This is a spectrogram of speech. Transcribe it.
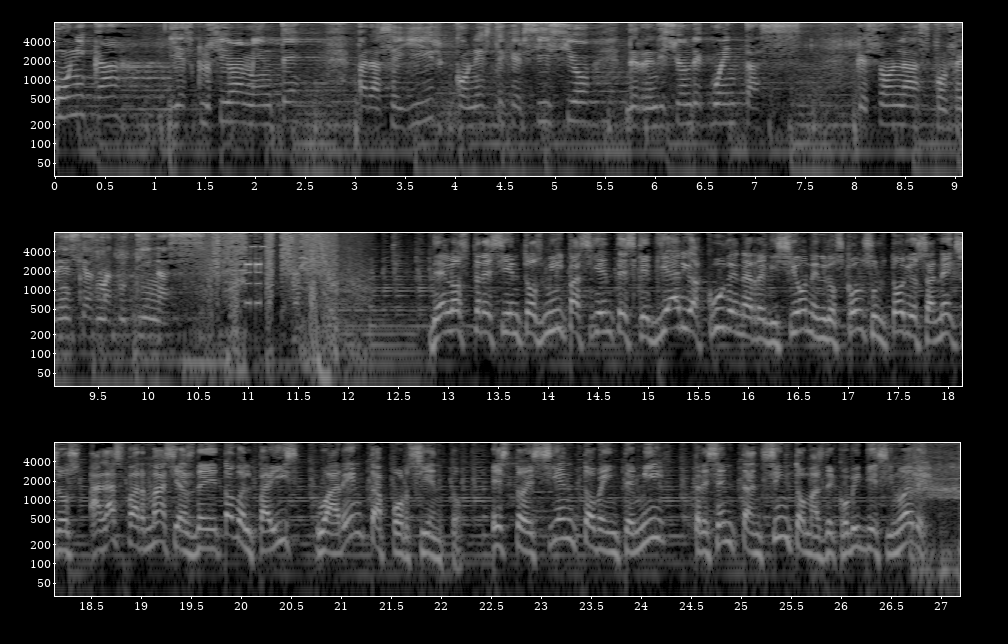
única y exclusivamente para seguir con este ejercicio de rendición de cuentas que son las conferencias matutinas. De los 300 mil pacientes que diario acuden a revisión en los consultorios anexos a las farmacias de todo el país, 40%, esto es 120 mil, presentan síntomas de COVID-19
